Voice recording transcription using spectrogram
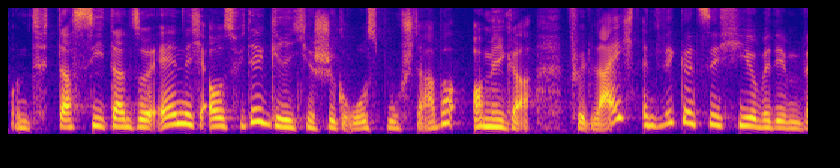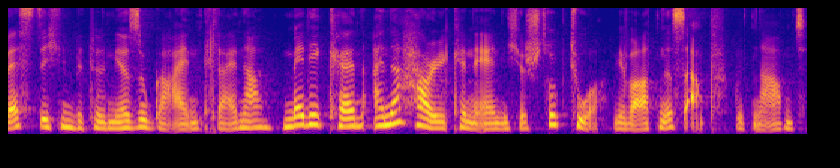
Und das sieht dann so ähnlich aus wie der griechische Großbuchstabe Omega. Vielleicht entwickelt sich hier über dem westlichen Mittelmeer sogar ein kleiner Medican, eine Hurricane-ähnliche Struktur. Wir warten es ab. Guten Abend.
